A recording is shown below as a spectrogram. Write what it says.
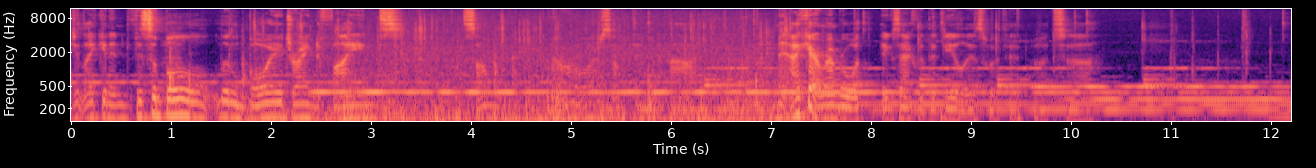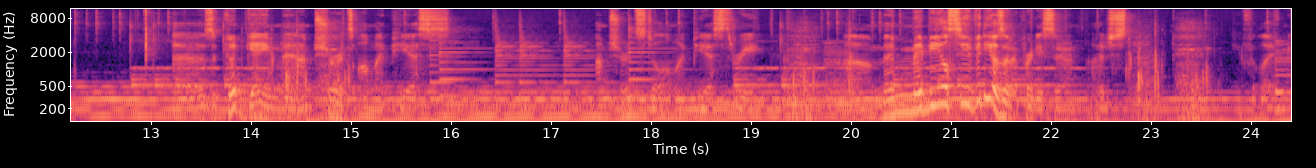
you're like an invisible little boy trying to find some. I can't remember what exactly the deal is with it, but uh, uh, it was a good game, man. I'm sure it's on my PS. I'm sure it's still on my PS3. Um, maybe you'll see videos of it pretty soon. I just can't for life me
